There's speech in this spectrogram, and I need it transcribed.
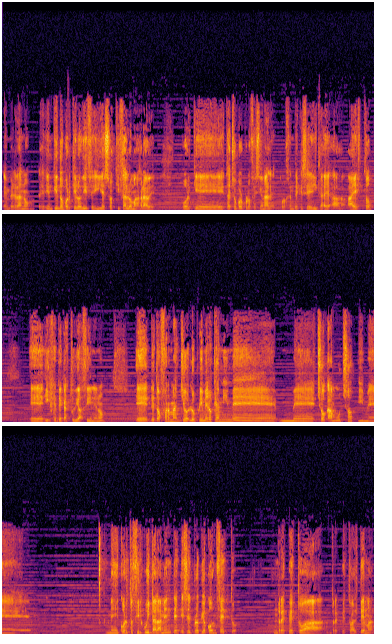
en verdad no. Entiendo por qué lo dice y eso es quizás lo más grave, porque está hecho por profesionales, por gente que se dedica a, esto eh, y gente que ha estudiado cine, ¿no? Eh, de todas formas, yo lo primero que a mí me, me choca mucho y me, me cortocircuita la mente es el propio concepto respecto, a, respecto al tema,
